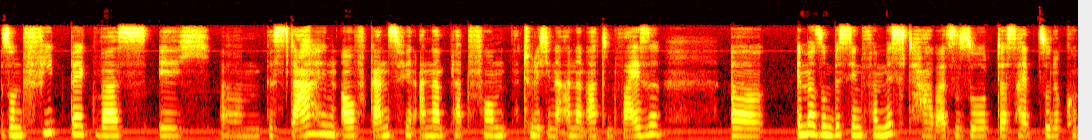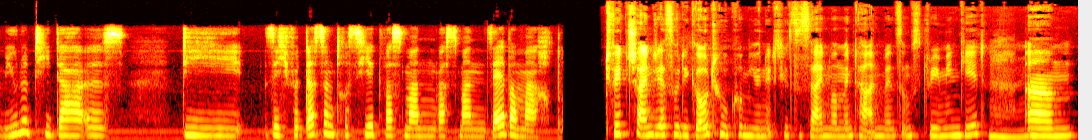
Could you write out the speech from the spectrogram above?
so ein Feedback, was ich ähm, bis dahin auf ganz vielen anderen Plattformen, natürlich in einer anderen Art und Weise, äh, immer so ein bisschen vermisst habe. Also so, dass halt so eine Community da ist, die sich für das interessiert, was man, was man selber macht. Twitch scheint ja so die Go-To-Community zu sein momentan, wenn es um Streaming geht. Mhm. Ähm,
